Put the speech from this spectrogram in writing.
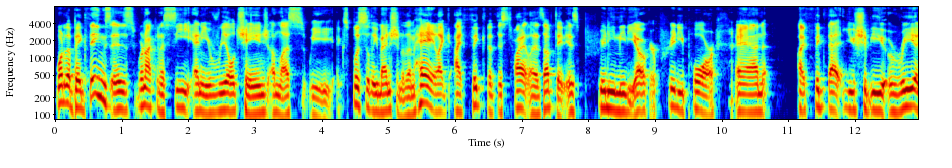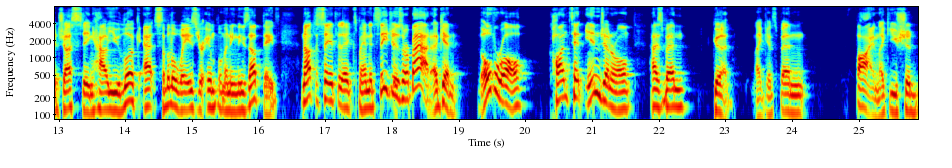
one of the big things is we're not going to see any real change unless we explicitly mention to them, hey, like, I think that this Twilight update is pretty mediocre, pretty poor. And I think that you should be readjusting how you look at some of the ways you're implementing these updates. Not to say that expanded stages are bad. Again, overall, content in general has been good. Like, it's been fine. Like, you should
